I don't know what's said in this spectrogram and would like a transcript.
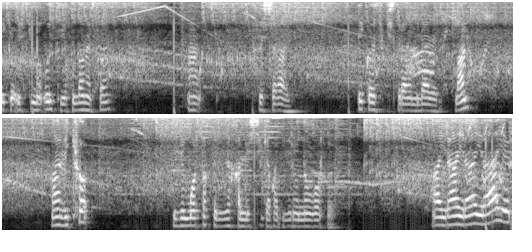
Rico üstüme ultiyi kullanırsa Aha, sıkışacak abi. Rico'yu sıkıştıralım birader. Lan. Lan Rico. Bizim ortak da bize kalleşlik yapabilir ondan korkuyorum. Hayır hayır hayır hayır.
